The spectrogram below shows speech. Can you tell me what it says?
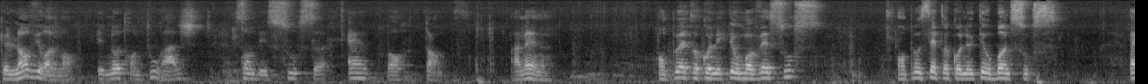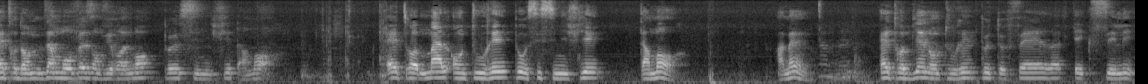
que l'environnement et notre entourage sont des sources importantes. Amen. On peut être connecté aux mauvaises sources. On peut aussi être connecté aux bonnes sources. Être dans un mauvais environnement peut signifier ta mort. Être mal entouré peut aussi signifier ta mort. Amen. Être bien entouré peut te faire exceller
